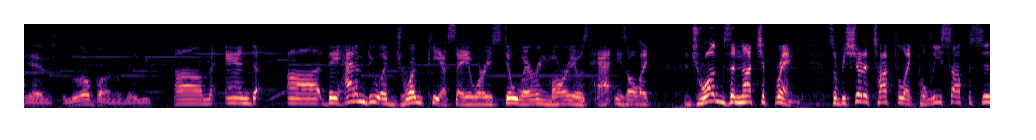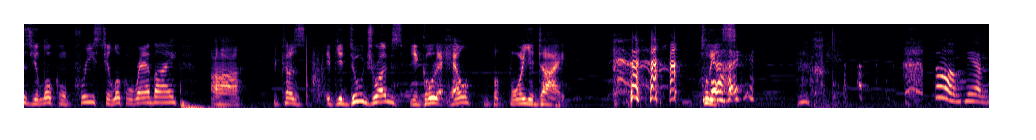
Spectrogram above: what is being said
Yeah, Mr. Lou Albano, baby. Um, and uh, they had him do a drug PSA where he's still wearing Mario's hat, and he's all like, "Drugs are not your friend. So be sure to talk to like police officers, your local priest, your local rabbi, uh, because if you do drugs, you go to hell before you die. Please." Oh man.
